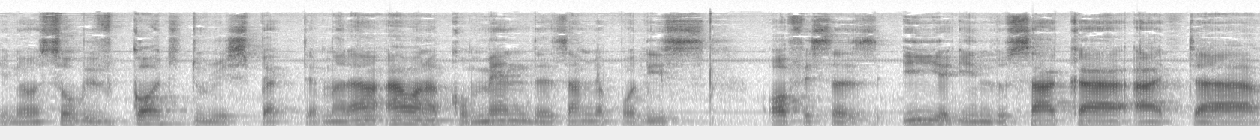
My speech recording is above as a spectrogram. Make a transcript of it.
you know so we've got to respect them and i, I want to commend the zambia police officers here in lusaka at uh,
